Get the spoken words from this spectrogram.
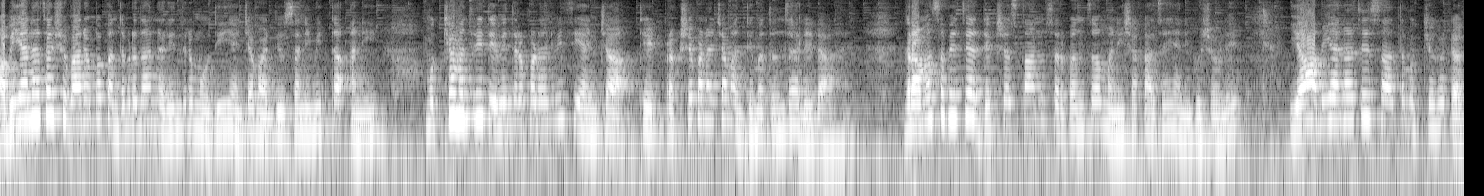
अभियानाचा शुभारंभ पंतप्रधान नरेंद्र मोदी यांच्या वाढदिवसानिमित्त आणि मुख्यमंत्री देवेंद्र फडणवीस यांच्या थेट प्रक्षेपणाच्या माध्यमातून झालेला आहे. ग्रामसभेचे अध्यक्षस्थान सरपंच मनीषा काझे यांनी भूषवले. या अभियानाचे सात मुख्य घटक.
